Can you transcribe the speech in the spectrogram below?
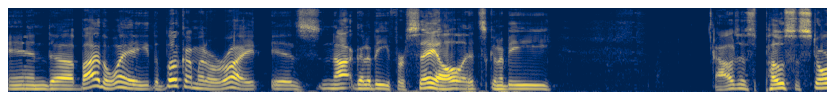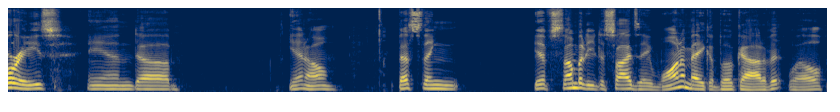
And uh, by the way, the book I'm going to write is not going to be for sale. It's going to be, I'll just post the stories. And, uh, you know, best thing if somebody decides they want to make a book out of it, well,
